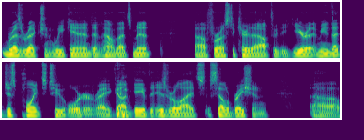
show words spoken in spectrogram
resurrection weekend and how that's meant uh, for us to carry that out through the year. I mean, that just points to order, right? God gave the Israelites celebration uh,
